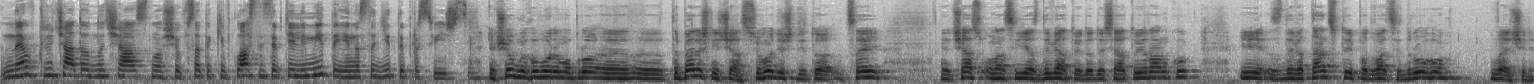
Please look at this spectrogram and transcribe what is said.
не включати одночасно, щоб все-таки вкластися в ті ліміти і не сидіти при свічці. Якщо ми говоримо про теперішній час, сьогоднішній, то цей час у нас є з 9 до 10 ранку і з 19 по 22 ввечері.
